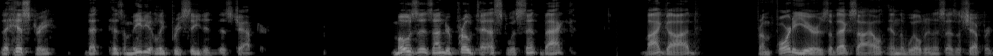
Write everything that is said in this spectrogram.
the history that has immediately preceded this chapter. Moses, under protest, was sent back by God from 40 years of exile in the wilderness as a shepherd,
